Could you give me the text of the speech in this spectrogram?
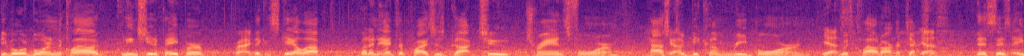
People were born in the cloud, clean sheet of paper, Right. they can scale up, but an enterprise who's got to transform, has Yeah. to become reborn Yes. with cloud architecture. Yes. This is a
